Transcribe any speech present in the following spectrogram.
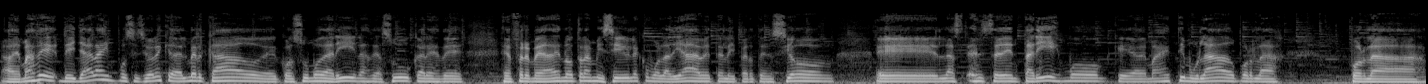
además de, ya las imposiciones que da el mercado, del consumo de harinas, de azúcares, de enfermedades no transmisibles como la diabetes, la hipertensión, eh, las, el sedentarismo, que además es estimulado por las por la,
